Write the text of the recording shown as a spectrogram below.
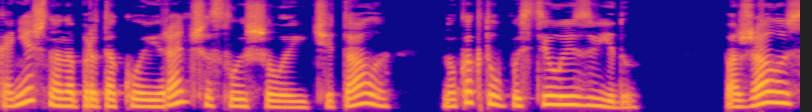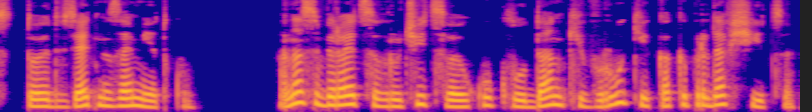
Конечно, она про такое и раньше слышала и читала, но как-то упустила из виду. Пожалуй, стоит взять на заметку. Она собирается вручить свою куклу Данке в руки, как и продавщица,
